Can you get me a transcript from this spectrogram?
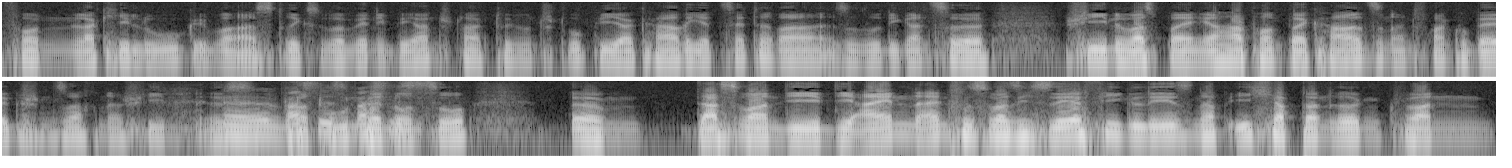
von Lucky Luke über Asterix, über Benny Bärenstark, und Struppi, Yakari etc. Also so die ganze Schiene, was bei Erhapa und bei Carlsen an franco-belgischen Sachen erschienen ist, äh, was ist, was ist und so. Ähm, das waren die, die einen Einflüsse, was ich sehr viel gelesen habe. Ich habe dann irgendwann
